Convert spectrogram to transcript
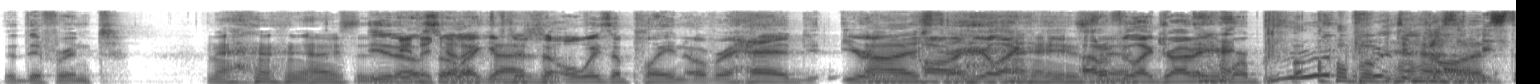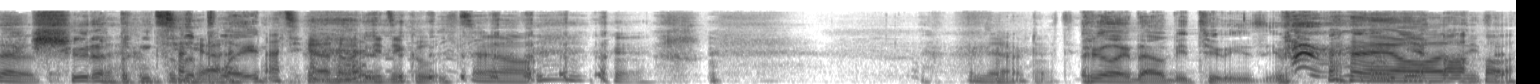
the different. det. You know, so like if there's always a plane overhead, you're in the car and you're like, I don't feel like driving anymore. Hoppa upp till planet istället. Shoot up into the plane. det hade varit lite coolt. Ja. Det hade. I feel like that would be too easy. ja, lite.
